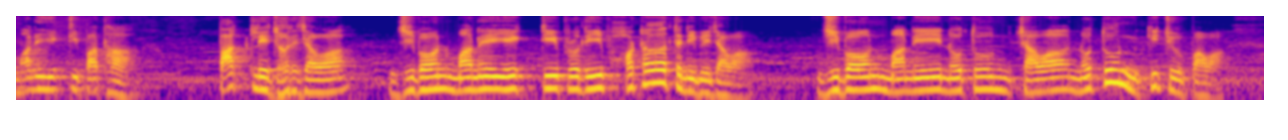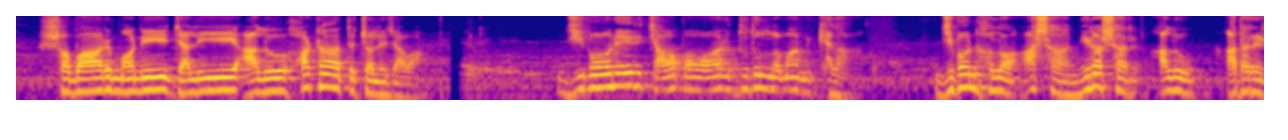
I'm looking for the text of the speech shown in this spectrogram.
মানে একটি পাথা। পাকলে ঝরে যাওয়া। জীবন মানে একটি প্রদীপ হঠাৎ নিভে যাওয়া। জীবন মানে নতুন চাওয়া, নতুন কিছু পাওয়া। সবার মনে জ্বালিয়ে আলো হঠাৎ চলে যাওয়া। জীবনের চাওয়া পাওয়ার দুদুল্যমান খেলা। জীবন হলো আশা, নিরাশার আলো, আধারের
